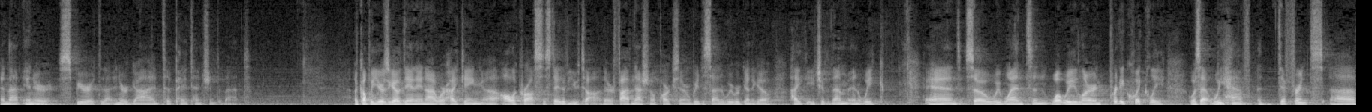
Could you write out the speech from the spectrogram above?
and that inner spirit, that inner guide to pay attention to that. A couple years ago, Danny and I were hiking uh, all across the state of Utah. There are five national parks there, and we decided we were going to go hike each of them in a week. And so we went, and what we learned pretty quickly was that we have a different uh,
